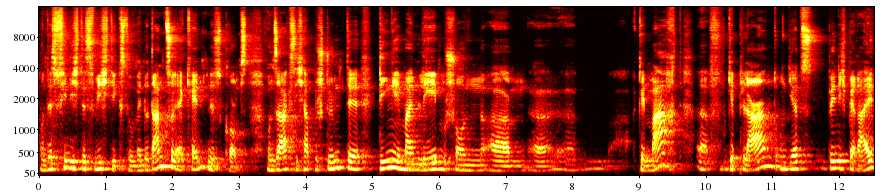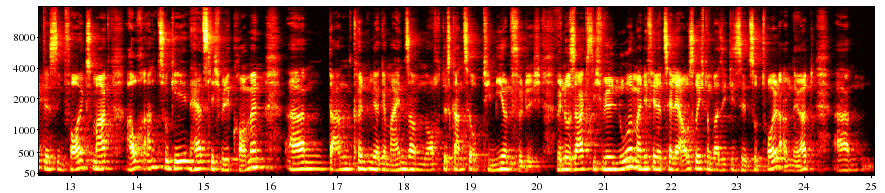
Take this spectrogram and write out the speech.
Und das finde ich das Wichtigste. Und wenn du dann zur Erkenntnis kommst und sagst, ich habe bestimmte Dinge in meinem Leben schon ähm, äh, gemacht, äh, geplant und jetzt bin ich bereit, das im Forex-Markt auch anzugehen. Herzlich willkommen. Ähm, dann könnten wir gemeinsam noch das Ganze optimieren für dich. Wenn du sagst, ich will nur meine finanzielle Ausrichtung, weil sich diese so toll anhört, ähm,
